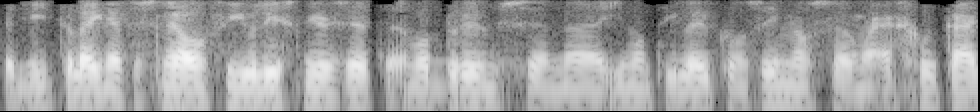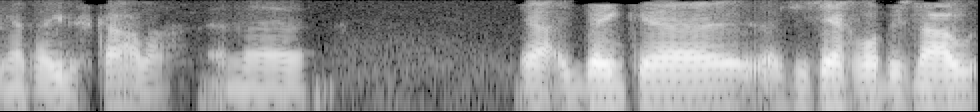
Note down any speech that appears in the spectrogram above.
En niet alleen even snel een violist neerzetten en wat drums en uh, iemand die leuk kan zingen of zo, maar echt goed kijken naar de hele scala. En uh, ja, ik denk, uh, als je zegt wat is nou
